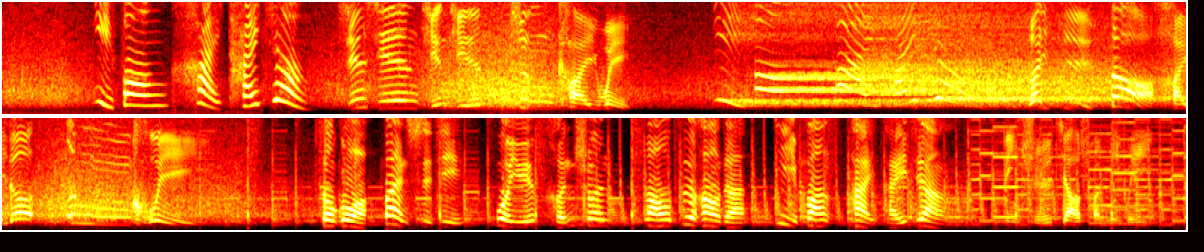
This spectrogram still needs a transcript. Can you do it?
一方海苔酱，咸咸甜甜真开胃。一方海苔酱，来自大海的恩惠。走过半世纪，位于恒春老字号的。一方海苔酱，秉持家传美味，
